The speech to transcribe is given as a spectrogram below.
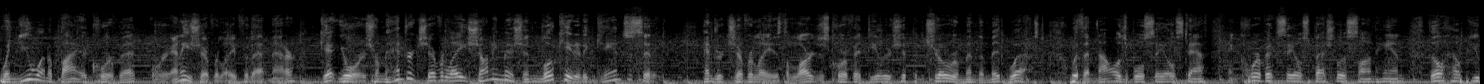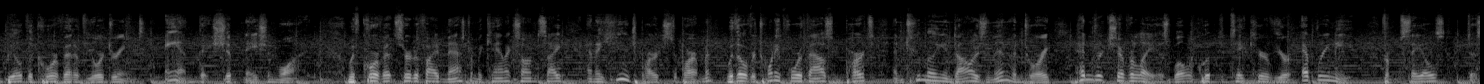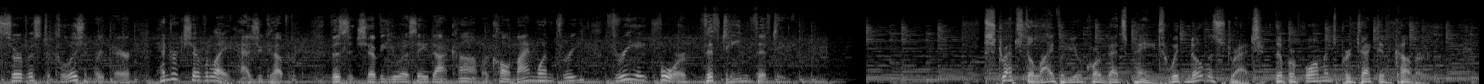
When you want to buy a Corvette, or any Chevrolet for that matter, get yours from Hendrick Chevrolet Shawnee Mission, located in Kansas City. Hendrick Chevrolet is the largest Corvette dealership and showroom in the Midwest. With a knowledgeable sales staff and Corvette sales specialists on hand, they'll help you build the Corvette of your dreams, and they ship nationwide. With Corvette certified master mechanics on site and a huge parts department with over 24,000 parts and $2 million in inventory, Hendrick Chevrolet is well equipped to take care of your every need. From sales to service to collision repair, Hendrick Chevrolet has you covered. Visit ChevyUSA.com or call 913 384 1550. Stretch the life of your Corvette's paint with Nova Stretch, the performance protective cover.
